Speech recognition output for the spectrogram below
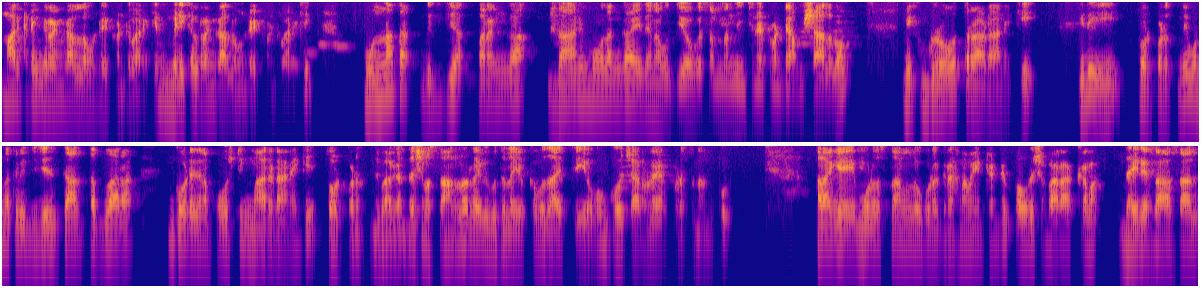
మార్కెటింగ్ రంగాల్లో ఉండేటువంటి వారికి మెడికల్ రంగాల్లో ఉండేటువంటి వారికి ఉన్నత విద్య పరంగా దాని మూలంగా ఏదైనా ఉద్యోగ సంబంధించినటువంటి అంశాలలో మీకు గ్రోత్ రావడానికి ఇది తోడ్పడుతుంది. ఉన్నత విద్య చేసి దాని తద్వారా ఇంకోటి ఏదైనా పోస్టింగ్ మారడానికి తోడ్పడుతుంది. బాగా దశమ స్థానంలో రవి బుధుల యొక్క ఉదాయత్రి యోగం గోచారంలో ఏర్పడుతున్నందుకు. అలాగే మూడో స్థానంలో కూడా గ్రహణం ఏంటంటే పౌరుష పరాక్రమ ధైర్య సాహసాలు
